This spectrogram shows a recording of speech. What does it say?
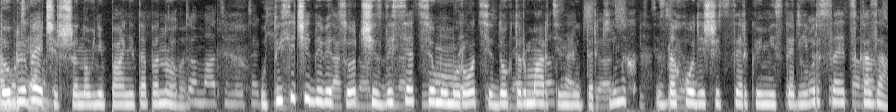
Добрий вечір, шановні пані та панове. У King 1967 році доктор Мартін Лютер Кінг, знаходячись в церкві міста Ріверсайд, сказав:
